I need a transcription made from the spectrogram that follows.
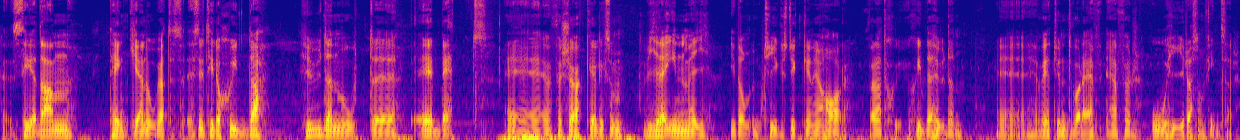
Eh, sedan tänker jag nog att se till att skydda huden mot eh, eh, bett. Eh, försöker liksom vira in mig i de tygstycken jag har för att skydda huden. Eh, jag vet ju inte vad det är för ohyra som finns här.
